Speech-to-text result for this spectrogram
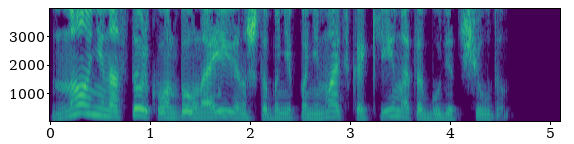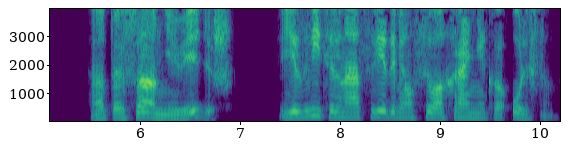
Но не настолько он был наивен, чтобы не понимать, каким это будет чудом. «А ты сам не видишь?» Язвительно осведомился у охранника Ольсон.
